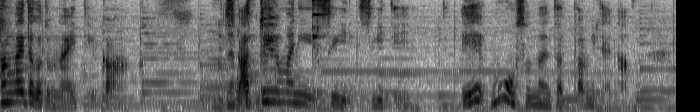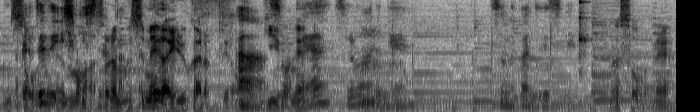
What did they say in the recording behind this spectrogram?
考えたこともないっていうかなんかあっという間に過ぎ過ぎてえもうそんなに経ったみたいな全然意識してなかった。まあ、それは娘がいるからっていうのはあ大きいよね。ね。それもあるね、そんな感じですね、そうね。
